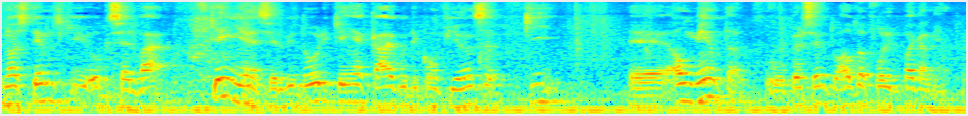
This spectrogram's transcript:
nós temos que observar quem é servidor e quem é cargo de confiança que é, aumenta o percentual da folha de pagamento.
